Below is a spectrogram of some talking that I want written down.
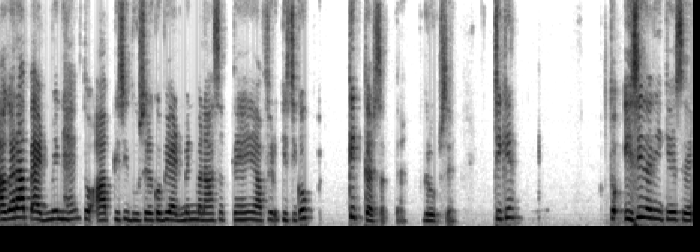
अगर आप एडमिन हैं तो आप किसी दूसरे को भी एडमिन बना सकते हैं या फिर किसी को किक कर सकते हैं ग्रुप से, ठीक है? तो इसी तरीके से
